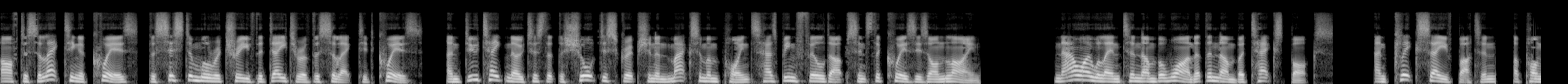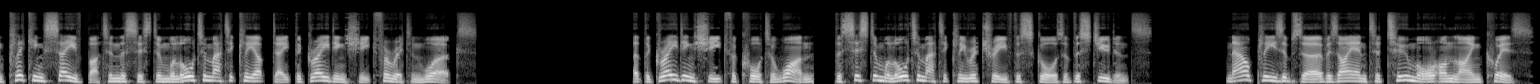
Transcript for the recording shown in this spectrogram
After selecting a quiz, the system will retrieve the data of the selected quiz. And do take notice that the short description and maximum points has been filled up since the quiz is online. Now I will enter number 1 at the number text box. And click Save button. Upon clicking Save button the system will automatically update the grading sheet for written works. At the grading sheet for quarter 1, the system will automatically retrieve the scores of the students. Now please observe as I enter two more online quiz.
